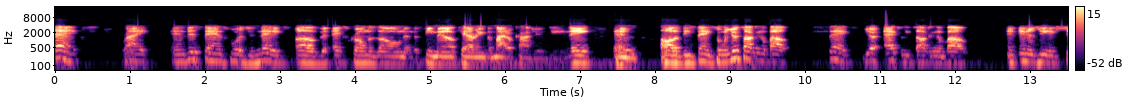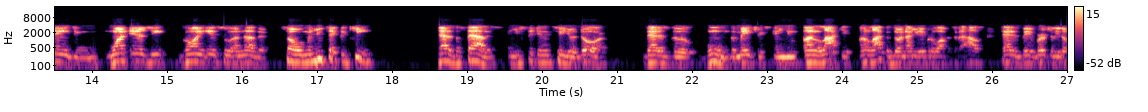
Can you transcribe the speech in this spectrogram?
X, right? And this stands for genetics of the X chromosome and the female carrying the mitochondrial DNA and all of these things. So when you're talking about sex, you're actually talking about an energy exchanging, one energy going into another. So when you take the key, that is a phallus, and you stick it into your door, that is the womb, the matrix, and you unlock it, unlock the door. Now you're able to walk into the house. That is virtually the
